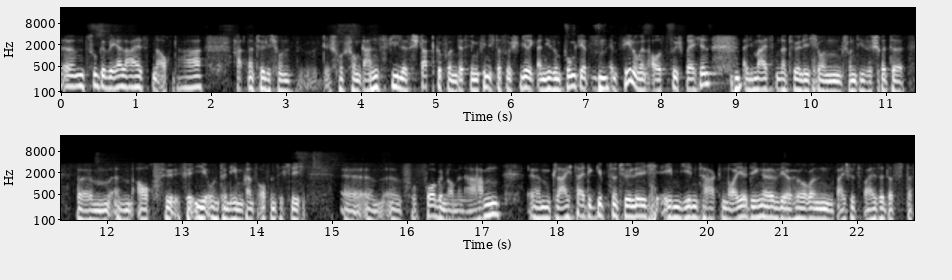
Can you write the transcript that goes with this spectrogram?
ähm, zu gewährleisten. Auch da hat natürlich schon, schon, schon ganz vieles stattgefunden. Deswegen finde ich das so schwierig, an diesem Punkt jetzt mhm. Empfehlungen auszusprechen, mhm. weil die meisten natürlich schon, schon diese Schritte ähm, ähm, auch für, für ihr Unternehmen ganz offensichtlich äh, äh, vorgenommen haben. Ähm, gleichzeitig gibt es natürlich eben jeden Tag neue Dinge. Wir hören beispielsweise, dass, dass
